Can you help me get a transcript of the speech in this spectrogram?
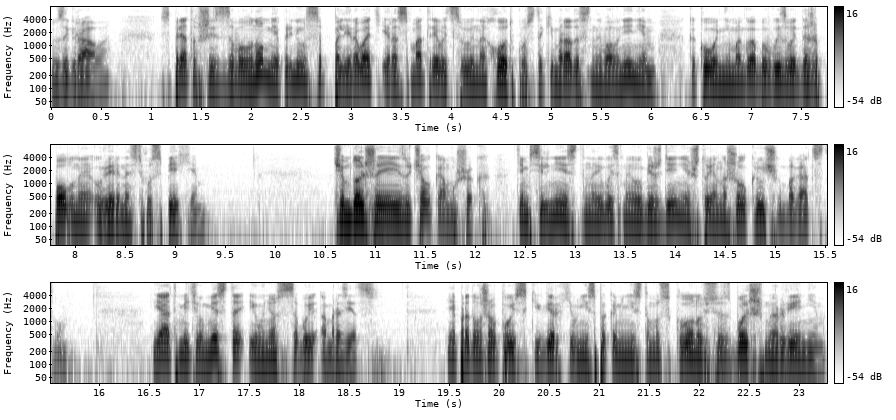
взыграло. Спрятавшись за валуном, я принялся полировать и рассматривать свою находку с таким радостным волнением, какого не могла бы вызвать даже полная уверенность в успехе. Чем дольше я изучал камушек, тем сильнее становилось мое убеждение, что я нашел ключ к богатству. Я отметил место и унес с собой образец. Я продолжал поиски вверх и вниз по каменистому склону все с большим рвением,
